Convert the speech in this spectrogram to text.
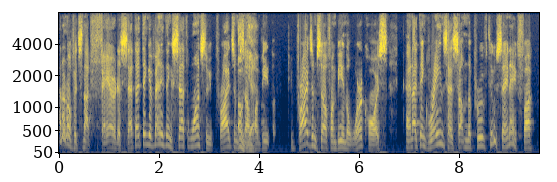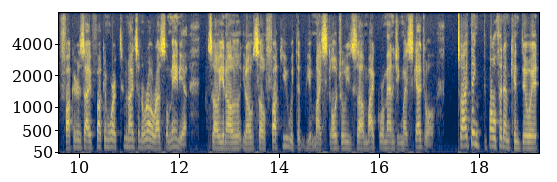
I don't know if it's not fair to Seth. I think if anything, Seth wants to. He prides oh, himself oh, yeah. on being he prides himself on being the workhorse, and I think Reigns has something to prove too, saying, "Hey, fuck, fuckers, I fucking worked two nights in a row WrestleMania, so you know, you know, so fuck you with the, my schedule. He's uh, micromanaging my schedule." So I think both of them can do it.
